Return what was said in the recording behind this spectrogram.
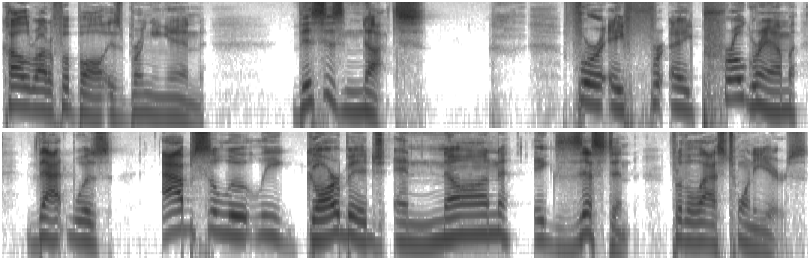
Colorado football is bringing in. This is nuts for a for a program that was absolutely garbage and non-existent for the last 20 years.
